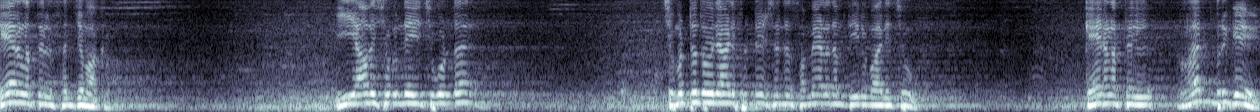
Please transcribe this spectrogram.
കേരളത്തിൽ സജ്ജമാക്കണം. ഈ ആവശ്യം ഉന്നയിച്ചുകൊണ്ട് ചുമട്ടുതൊഴിലാളി ഫെഡറേഷന്റെ സമ്മേളനം തീരുമാനിച്ചു. കേരളത്തിൽ റെഡ് ബ്രിഗേഡ്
